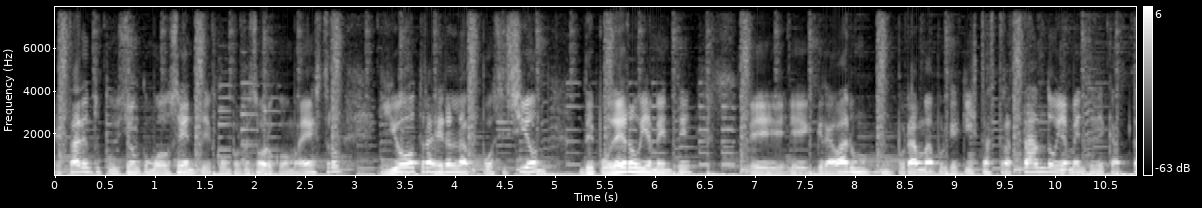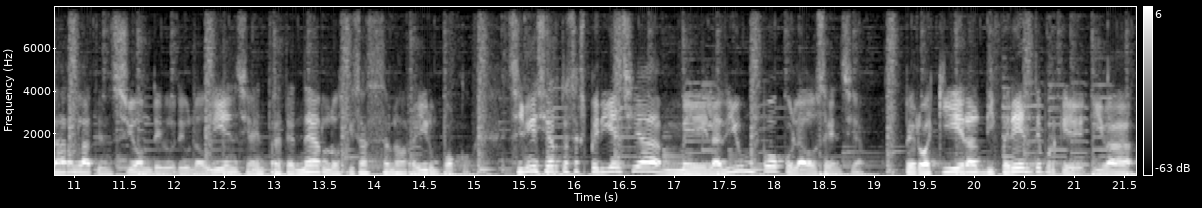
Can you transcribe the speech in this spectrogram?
estar en tu posición como docente, como profesor o como maestro, y otra era la posición de poder obviamente eh, eh, grabar un, programa, porque aquí estás tratando obviamente de captar la atención de, una audiencia, entretenerlos, quizás hacerlos reír un poco. Si bien es cierto, esa experiencia me la dio un poco la docencia, pero aquí era diferente porque iba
